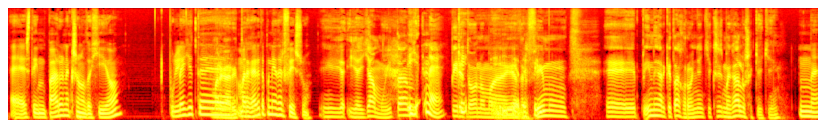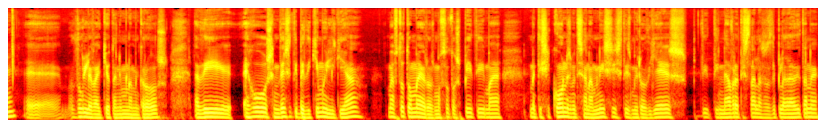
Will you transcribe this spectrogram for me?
ε, στην Πάρο, ένα ξενοδοχείο που λέγεται Μαργαρίτα, Μαργαρίτα που είναι η αδερφή σου. Η, η γιαγιά μου ήταν. Η, ναι, πήρε το όνομα η, η αδερφή μου. Ε, είναι αρκετά χρόνια και εξή μεγάλωσα και εκεί. Ναι. Ε, δούλευα εκεί όταν ήμουν μικρός. Δηλαδή, έχω συνδέσει την παιδική μου ηλικία με αυτό το μέρος, με αυτό το σπίτι, με, με τις εικόνες, με τις αναμνήσεις, τις μυρωδιές, την άβρα της θάλασσας δίπλα. Δηλαδή, ήταν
